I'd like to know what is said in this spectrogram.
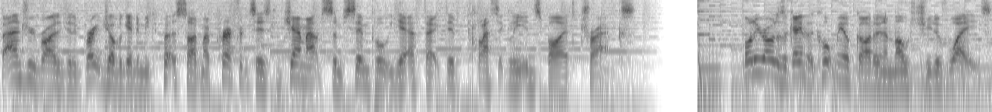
but Andrew Riley did a great job of getting me to put aside my preferences to jam out some simple yet effective, classically inspired tracks. Polyroll is a game that caught me off guard in a multitude of ways.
